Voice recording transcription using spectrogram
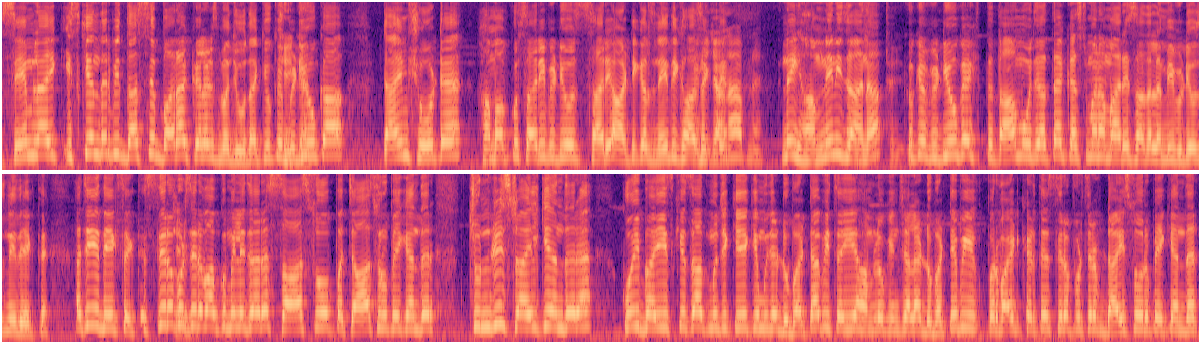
सेम लाइक इसके अंदर भी 10 से 12 कलर्स मौजूद हैं क्योंकि वीडियो का टाइम शॉर्ट है हम आपको सारी वीडियो सारे आर्टिकल्स नहीं दिखा सकते। जाना आपने? नहीं हमने नहीं जाना अच्छा, क्योंकि वीडियो का इख्ताम हो जाता है कस्टमर हमारे ज़्यादा लंबी वीडियोस नहीं देखते। अच्छा ये देख सकते सिर्फ़ और सिर्फ़ आपको मिले जा रहा है सात सौ पचास रुपए के अंदर चुनरी स्टाइल के अंदर है। कोई भाई इसके साथ मुझे कहे कि मुझे दुबट्टा भी चाहिए हम लोग इंशाल्लाह दुबट्टे भी प्रोवाइड करते हैं सिर्फ़ और सिर्फ़ ढाई सौ रुपए के अंदर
